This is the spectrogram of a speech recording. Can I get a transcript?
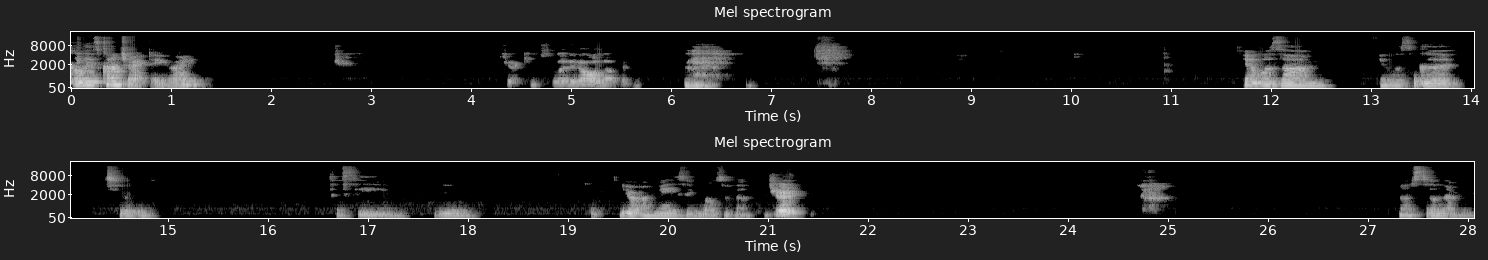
Khalid's contract day, right? Jack keeps letting it all out. It was um, it was good to to see you. You, you're amazing, Roosevelt. Jay? I'm still nervous.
